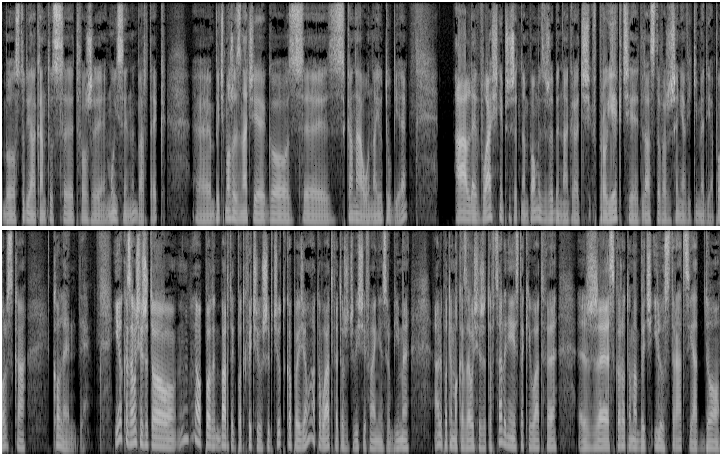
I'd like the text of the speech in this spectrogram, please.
bo Studio Acanthus e, tworzy mój syn Bartek. E, być może znacie go z, z kanału na YouTubie ale właśnie przyszedł nam pomysł, żeby nagrać w projekcie dla Stowarzyszenia Wikimedia Polska kolendy. I okazało się, że to no, Bartek podchwycił szybciutko, powiedział, a to łatwe, to rzeczywiście fajnie zrobimy, ale potem okazało się, że to wcale nie jest takie łatwe, że skoro to ma być ilustracja do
